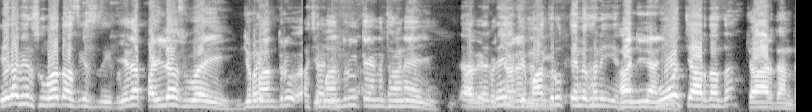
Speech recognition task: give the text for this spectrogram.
ਇਹਦਾ ਵੀਰ ਸੂਆ ਦੱਸ ਗਿਆ ਸੰਦੀਪ। ਇਹਦਾ ਪਹਿਲਾ ਸੂਆ ਜੀ ਜਮਾਂਦਰੂ। ਜਮਾਂਦਰੂ ਤਿੰਨ ਥਾਣੇ ਆ ਜੀ। ਨਹੀਂ ਜਮਾਂਦਰੂ ਤਿੰਨ ਥਣੀ ਆ। ਹਾਂਜੀ ਹਾਂਜੀ। ਮੋਹ ਚਾਰ ਦੰਦ ਆ। ਚਾਰ ਦੰਦ।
